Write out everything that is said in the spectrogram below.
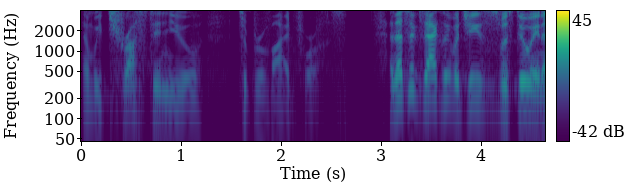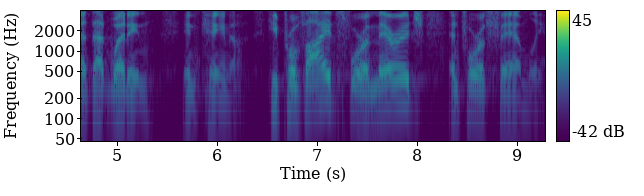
and we trust in you to provide for us. And that's exactly what Jesus was doing at that wedding in Cana. He provides for a marriage and for a family.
